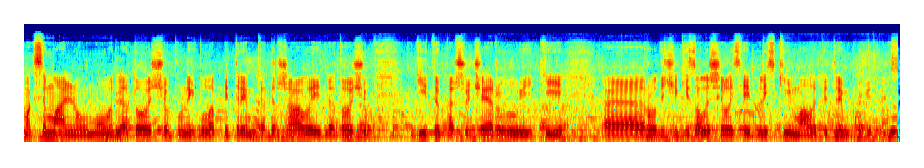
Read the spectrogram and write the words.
максимальну умову для того, щоб у них була підтримка держави, і для того, щоб діти в першу чергу і ті е, родичі, які залишилися і близькі, мали підтримку від нас.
